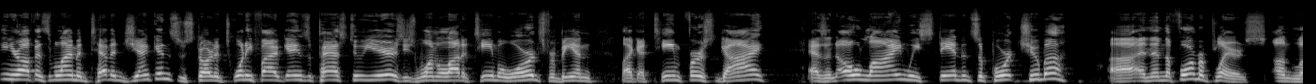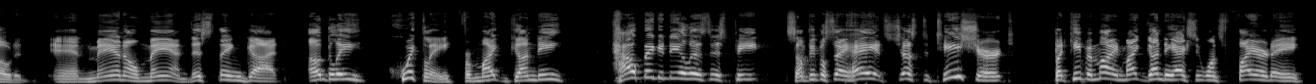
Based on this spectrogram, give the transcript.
Senior offensive lineman Teven Jenkins, who started 25 games the past two years. He's won a lot of team awards for being like a team first guy. As an O line, we stand and support Chuba. Uh, and then the former players unloaded. And man, oh man, this thing got ugly quickly for Mike Gundy. How big a deal is this, Pete? Some people say, hey, it's just a t shirt. But keep in mind, Mike Gundy actually once fired a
